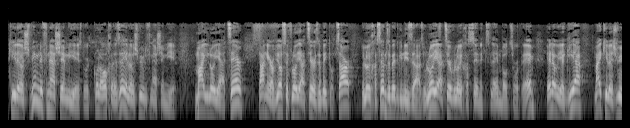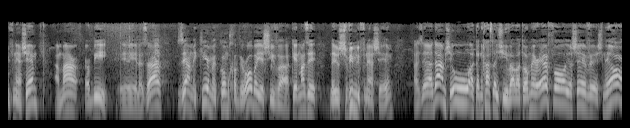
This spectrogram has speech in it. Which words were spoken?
כי ליושבים לפני השם יהיה. זאת אומרת, כל האוכל הזה יהיה ליושבים לפני השם יהיה. מה היא לא ייעצר? תני רב יוסף לא ייעצר זה בית אוצר, ולא יחסן זה בית גניזה. אז הוא לא ייעצר ולא יחסן אצלהם באוצרותיהם, אלא הוא יגיע, מה כי ליושבים לפני השם? אמר רבי אה, אלעזר, זה המכיר מקום חברו בישיבה, כן, מה זה ליושבים לפני השם? אז זה אדם שהוא, אתה נכנס לישיבה ואתה אומר איפה יושב אה, שניאור,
